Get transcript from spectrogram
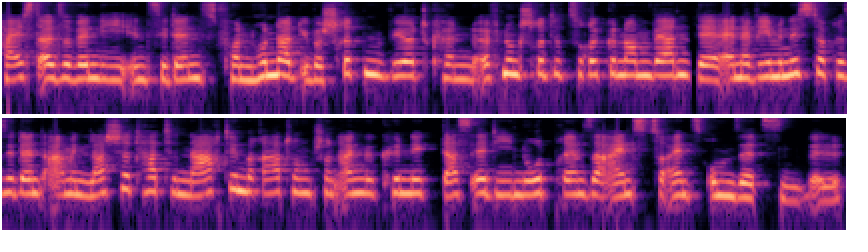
Heißt also, wenn die Inzidenz von 100 überschritten wird, können Öffnungsschritte zurückgenommen werden. Der NRW-Ministerpräsident Armin Laschet hatte nach den Beratungen schon angekündigt, dass er die Notbremse eins zu eins umsetzen will.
